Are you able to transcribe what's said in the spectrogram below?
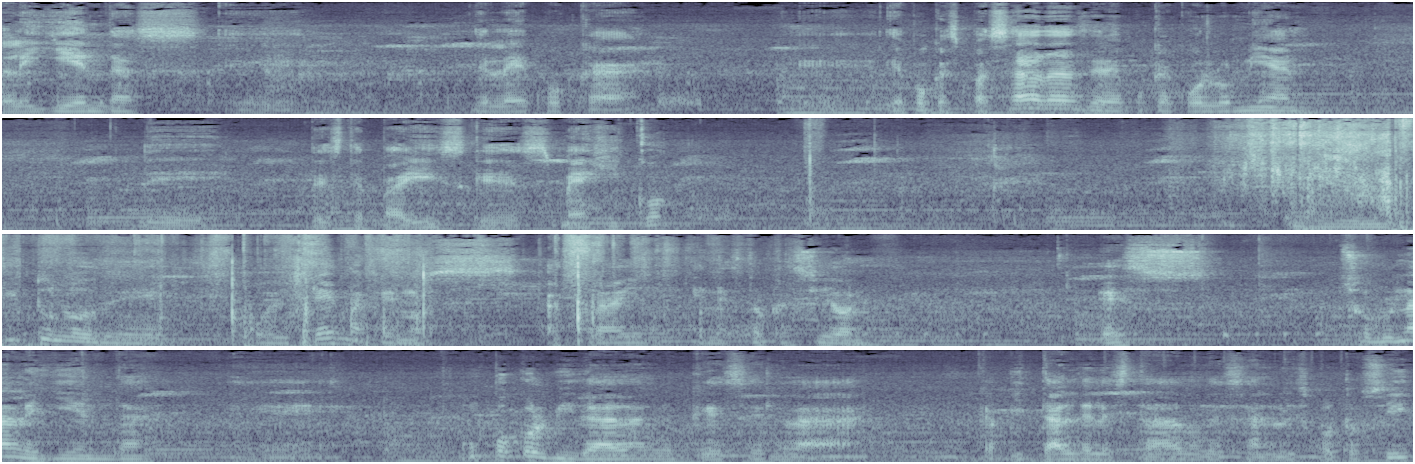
leyendas eh, de la época, eh, de épocas pasadas, de la época colonial de, de este país que es México. El título de el tema que nos atrae en esta ocasión es sobre una leyenda eh, un poco olvidada, lo que es en la capital del estado de San Luis Potosí.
